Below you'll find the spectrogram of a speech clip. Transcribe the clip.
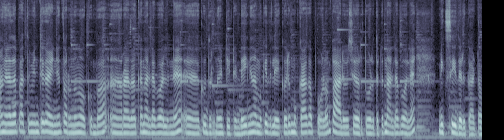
അങ്ങനെ അത് പത്ത് മിനിറ്റ് കഴിഞ്ഞ് തുറന്ന് നോക്കുമ്പോൾ റവൊക്കെ നല്ലപോലെ തന്നെ കുതിർന്ന് കിട്ടിയിട്ടുണ്ട്. ഇനി നമുക്ക് ഇതിലേക്ക് ഒരു മുക്കാൽ കപ്പോളം പാൽ ചേർത്ത് കൊടുത്തിട്ട് നല്ലപോലെ മിക്സ് ചെയ്തെടുക്കാം കേട്ടോ.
